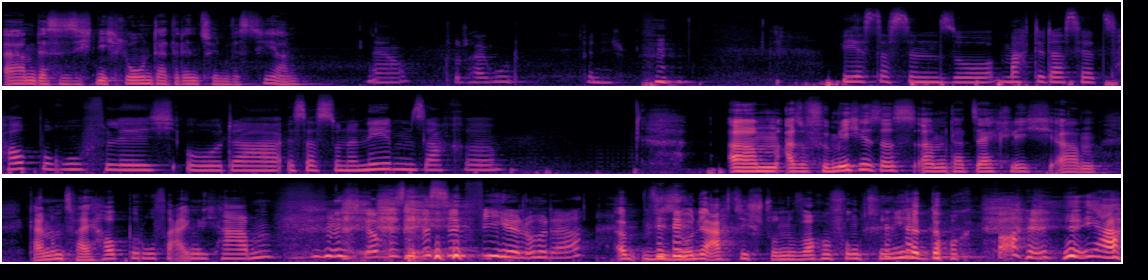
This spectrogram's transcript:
ähm, dass es sich nicht lohnt, da drin zu investieren. Ja, total gut, finde ich. Wie ist das denn so? Macht ihr das jetzt hauptberuflich oder ist das so eine Nebensache? Ähm, also für mich ist es ähm, tatsächlich, ähm, kann man zwei Hauptberufe eigentlich haben. Ich glaube, es ist ein bisschen viel, oder? Äh, wieso eine 80-Stunden-Woche funktioniert doch. Voll. ja.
